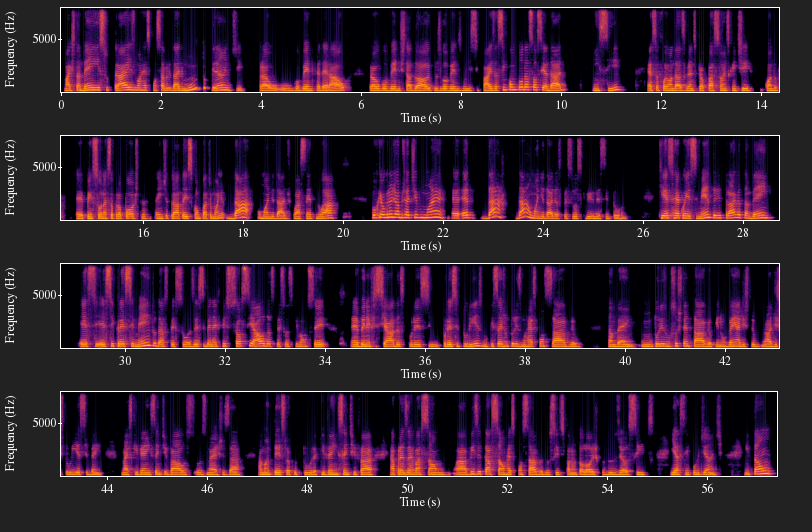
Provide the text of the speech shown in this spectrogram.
Mas também isso traz uma responsabilidade muito grande para o, o governo federal, para o governo estadual e para os governos municipais, assim como toda a sociedade em si. Essa foi uma das grandes preocupações que a gente, quando é, pensou nessa proposta, a gente trata isso como patrimônio da humanidade, com acento no ar, porque o grande objetivo não é, é, é dar, dar a humanidade às pessoas que vivem nesse entorno. Que esse reconhecimento ele traga também esse, esse crescimento das pessoas, esse benefício social das pessoas que vão ser é, beneficiadas por esse, por esse turismo, que seja um turismo responsável também, um turismo sustentável, que não venha a, a destruir esse bem, mas que vem incentivar os, os mestres a, a manter sua cultura, que vem incentivar a preservação, a visitação responsável dos sítios paleontológicos, dos geossítios e assim por diante. Então,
